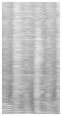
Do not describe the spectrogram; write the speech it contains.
going to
